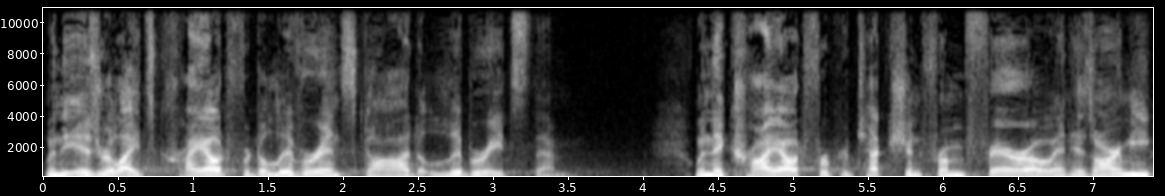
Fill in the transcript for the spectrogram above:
When the Israelites cry out for deliverance, God liberates them. When they cry out for protection from Pharaoh and his army,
